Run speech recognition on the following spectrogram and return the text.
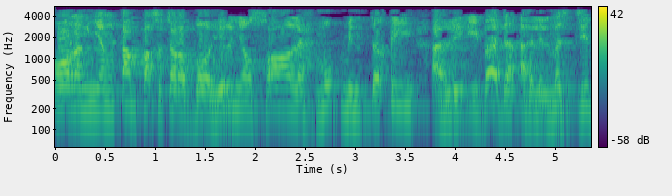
orang yang tampak secara bohirnya saleh, mukmin, taqi, ahli ibadah, ahli masjid,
